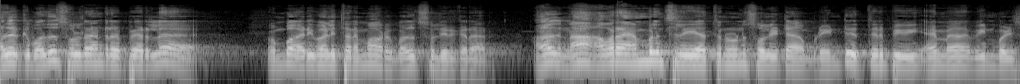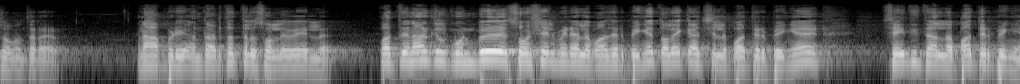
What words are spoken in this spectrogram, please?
அதற்கு பதில் சொல்கிறேன்ற பேரில் ரொம்ப அறிவாளித்தனமாக அவருக்கு பதில் சொல்லியிருக்கிறார். அதாவது நான் அவரை ஆம்புலன்ஸில் ஏற்றணும்னு சொல்லிட்டேன் அப்படின்ட்டு திருப்பி என் வீண் பழி சுமத்துறாரு. நான் அப்படி அந்த அர்த்தத்தில் சொல்லவே இல்லை. பத்து நாட்களுக்கு முன்பு சோஷியல் மீடியாவில் பார்த்துருப்பீங்க தொலைக்காட்சியில் பார்த்துருப்பீங்க செய்தித்தாளில் பார்த்துருப்பீங்க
